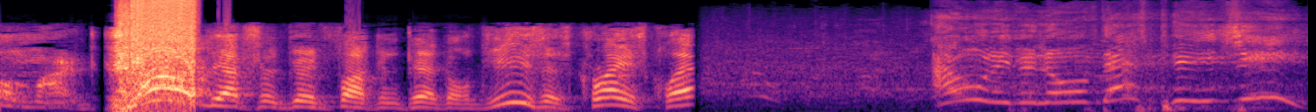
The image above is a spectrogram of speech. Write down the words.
Oh my God, that's a good fucking pickle. Jesus Christ, clap. I don't even know if that's PG.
